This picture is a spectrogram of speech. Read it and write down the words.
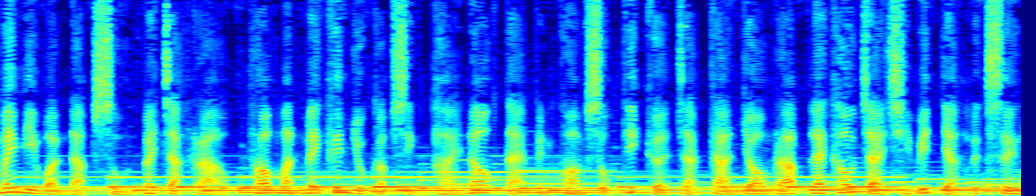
ไม่มีวันดับสูญไปจากเรา เพราะมันไม่ขึ้นอยู่กับสิ่งภายนอกแต่เป็นความสุขที่เกิดจากการยอมรับและเข้าใจชีวิตอย่างลึกซึ้ง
